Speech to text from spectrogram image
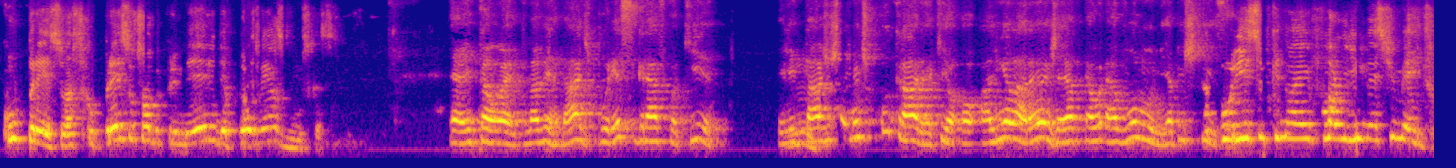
com o preço. Eu acho que o preço sobe primeiro e depois vem as buscas. É, então, é, na verdade, por esse gráfico aqui, ele está hum. justamente o contrário. Aqui, ó, a linha laranja é, é, é o volume, é a pesquisa. É por isso que não é informe de investimento.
